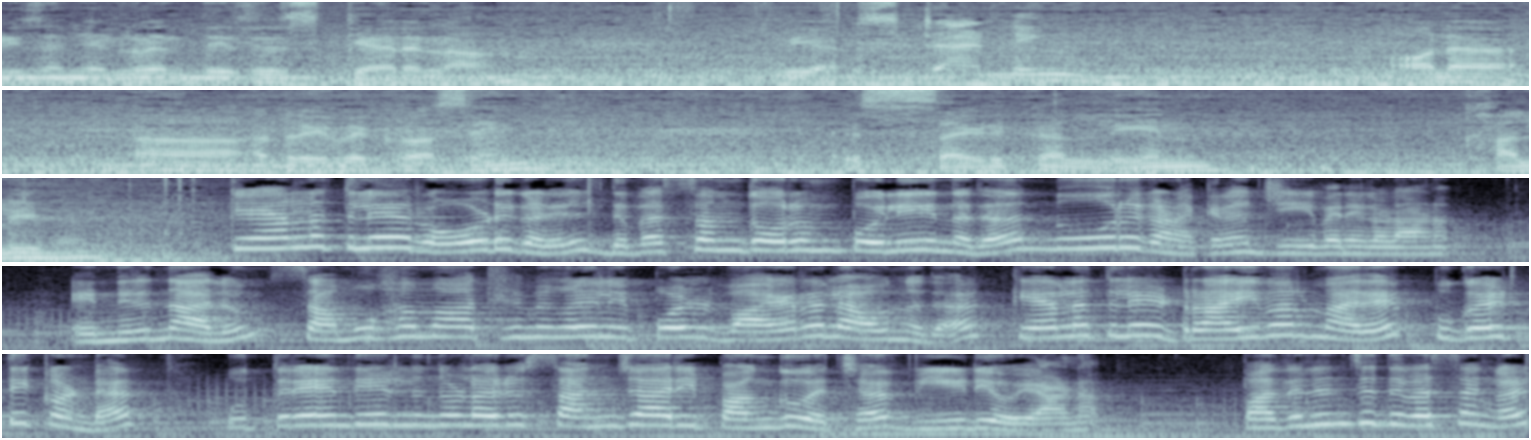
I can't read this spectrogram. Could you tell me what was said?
Ladies and gentlemen, this is Kerala. We are standing on a, uh, a railway crossing. इस साइड का लेन खाली है കേരളത്തിലെ റോഡുകളിൽ ദിവസം തോറും പൊലിയുന്നത് നൂറുകണക്കിന് ജീവനുകളാണ് എന്നിരുന്നാലും സമൂഹ മാധ്യമങ്ങളിൽ ഇപ്പോൾ വൈറലാവുന്നത് കേരളത്തിലെ ഡ്രൈവർമാരെ പുകഴ്ത്തിക്കൊണ്ട് ഉത്തരേന്ത്യയിൽ നിന്നുള്ള ഒരു സഞ്ചാരി പങ്കുവച്ച വീഡിയോയാണ് പതിനഞ്ച് ദിവസങ്ങൾ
